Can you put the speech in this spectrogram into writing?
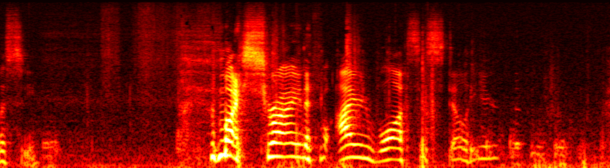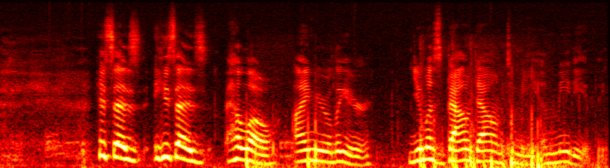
Let's see. My shrine of iron blocks is still here. He says he says, "Hello, I'm your leader. You must bow down to me immediately.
